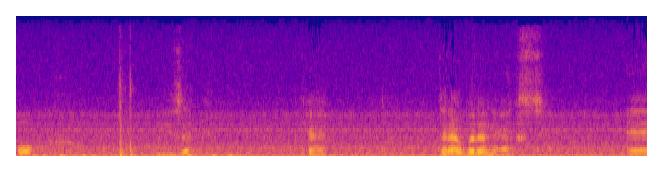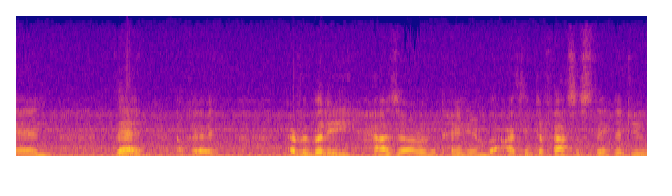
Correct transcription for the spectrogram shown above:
Hulk Music. Okay. Then I would go to next, and then okay, everybody has their own opinion, but I think the fastest thing to do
